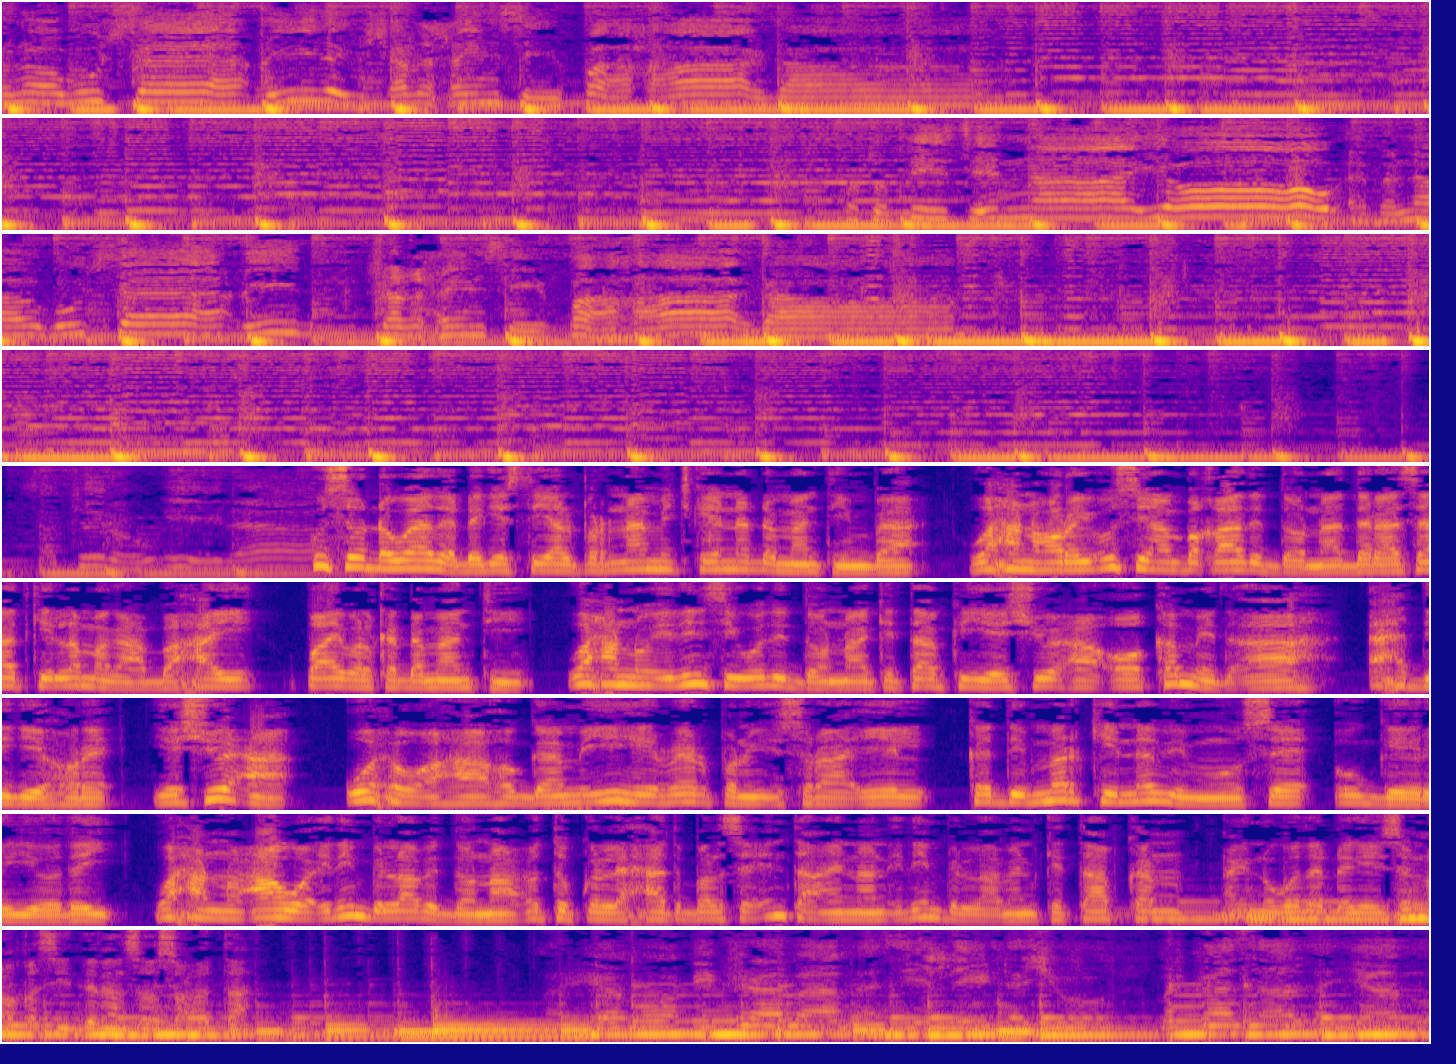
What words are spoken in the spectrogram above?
wuxunogu saaciiday sharxin sifahaaga kutubtiisinayo ebnagu saaciid sharxin sifahaaga ku soo dhowaada dhegaystayaal barnaamijkeenna dhammaantiinba waxaan horay u sii ambaqaadi doonnaa daraasaadkii la magac baxay baibalka dhammaantii waxaannu idiin sii wadi doonnaa kitaabkii yeshuuca oo ka mid ah axdigii hore. Yeshuuca wuxuu ahaa hoggaamiyihii reer banu israa'iil kadib markii nebi muuse uu geeriyooday. Waxaannu caawa idiin bilaabi doonnaa cutubka lixaad balse inta aynaan idiin bilaabin kitaabkan aynu wada dhegaysanno qhasiidadan soo socota maqlay baa urugoodayo micnuhu la yaabo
